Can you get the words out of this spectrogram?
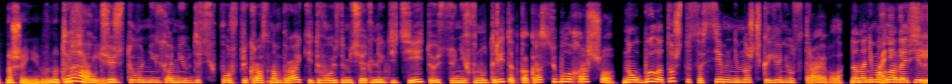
отношений внутри Да, семьи. учесть, что у них они до сих пор в прекрасном браке, двое замечательных детей, то есть у них внутри то как раз все было хорошо. Но было то, что совсем немножечко ее не устраивало. Но она не могла Они не найти психи.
